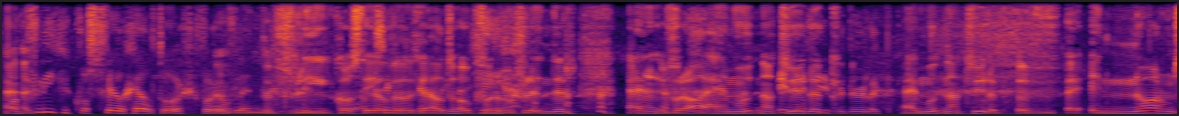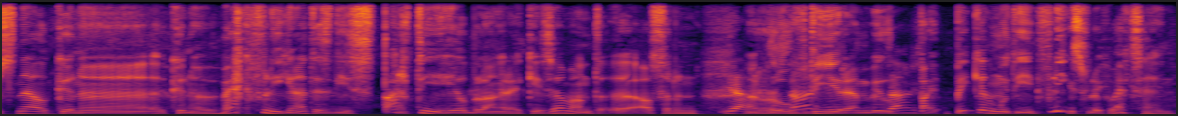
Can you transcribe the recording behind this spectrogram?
Want vliegen kost veel geld hoor, voor een vlinder. Vliegen kost heel veel geld, ook voor een vlinder. En vooral, hij moet natuurlijk, hij moet natuurlijk enorm snel kunnen, kunnen wegvliegen. Het is die start die heel belangrijk is. Hè? Want als er een, ja, een roofdier hem wil daar... pikken, moet hij vliegensvlug weg zijn.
